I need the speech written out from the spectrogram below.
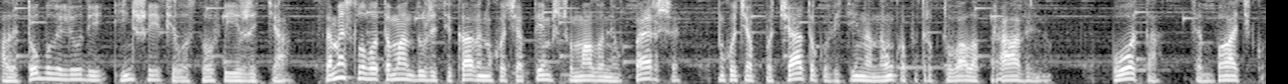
але то були люди іншої філософії життя. Саме ж слово атаман дуже цікаве, ну хоча б тим, що мало не вперше, ну хоча б початок офіційна наука потрактувала правильно. Ота це батько.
